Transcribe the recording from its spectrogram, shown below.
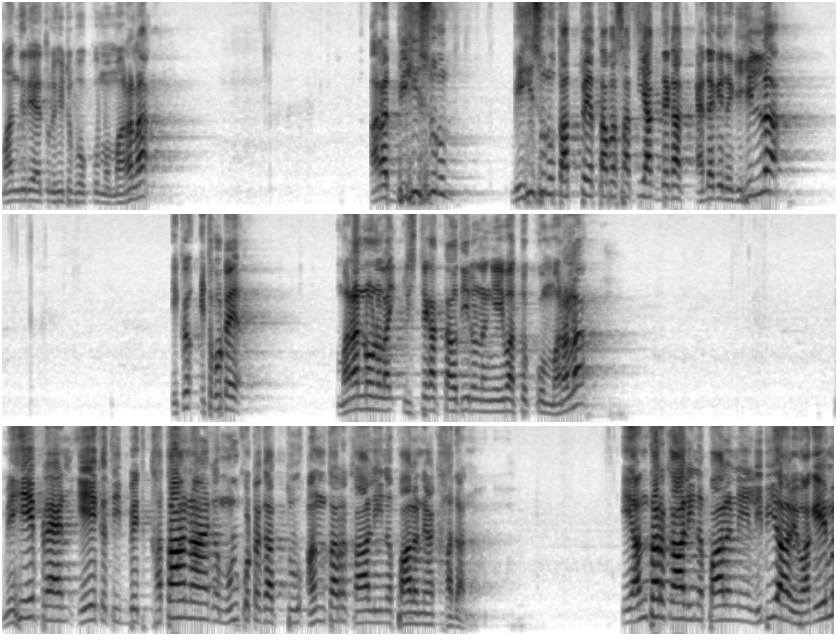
මන්දිරය ඇතුළු හිටපු ඔක්කොම මරලා අර බිහිසුණු බිහිසුණු තත්ත්වය තව සතියක් දෙකක් ඇදගෙන ගිහිල්ලා එක එතකොට මරන්න ඕන ලිස්ට් එකක් තව තියෙනවා නම් ඒවත් ඔක්කොම මරලා මෙහි ප්ලෑන් ඒක තිබ්බෙත් කතානායක මුල් කොටගත්තු අන්තර්කාලීන පාලනයක් හදන්න. ඒ අන්තර්කාලීන පාලනයේ ලිබියාවේ වගේම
